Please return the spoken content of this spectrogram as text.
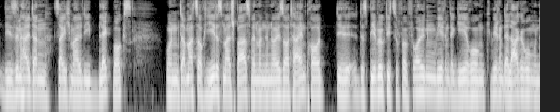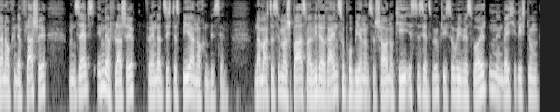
die sind halt dann, sage ich mal, die Blackbox. Und da macht es auch jedes Mal Spaß, wenn man eine neue Sorte einbraut, die, das Bier wirklich zu verfolgen während der Gärung, während der Lagerung und dann auch in der Flasche. Und selbst in der Flasche verändert sich das Bier ja noch ein bisschen. Und da macht es immer Spaß, mal wieder reinzuprobieren und zu schauen, okay, ist es jetzt wirklich so, wie wir es wollten? In welche Richtung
